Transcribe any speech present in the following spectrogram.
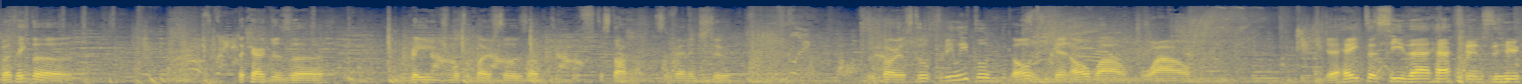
But I think the the character's uh, rage multiplier still is up with the stock disadvantage too. Lucario's still pretty lethal. Oh, he did. Oh, wow. Wow. You hate to see that happen, dude.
